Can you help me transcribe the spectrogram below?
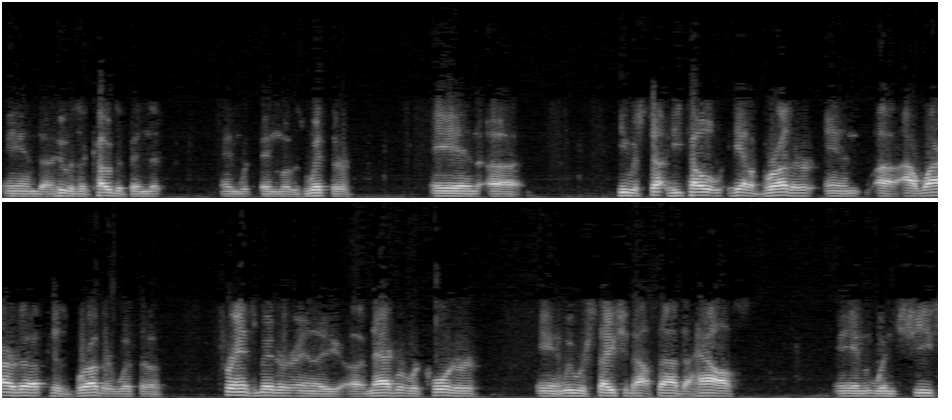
and uh, who was a co-defendant and and was with her, and uh, he was t- he told he had a brother, and uh, I wired up his brother with a transmitter and a, a Nagra recorder, and we were stationed outside the house. And when she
